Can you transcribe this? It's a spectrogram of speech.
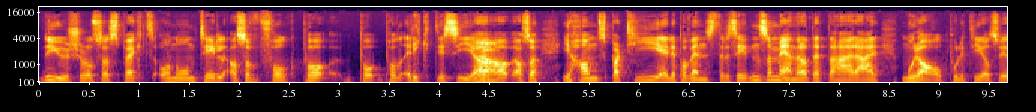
the usual suspects og noen til, altså folk på, på, på riktig side Ja. av Altså i hans parti eller på venstresiden som mener at dette her er moralpoliti osv.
